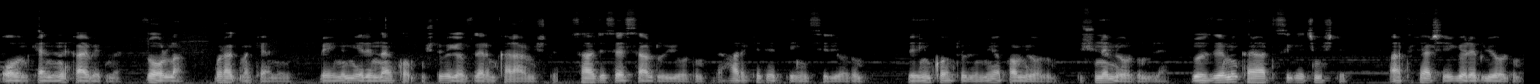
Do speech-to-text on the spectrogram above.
Oğlum kendini kaybetme. Zorla. Bırakma kendini. Beynim yerinden kopmuştu ve gözlerim kararmıştı. Sadece sesler duyuyordum ve hareket ettiğini hissediyordum. Beyin kontrolünü yapamıyordum. Düşünemiyordum bile. Gözlerimin karartısı geçmişti. Artık her şeyi görebiliyordum.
